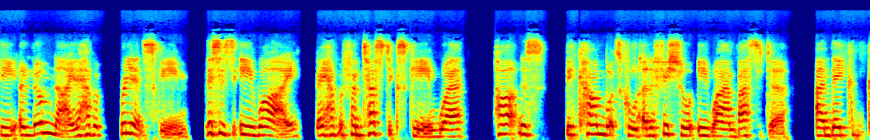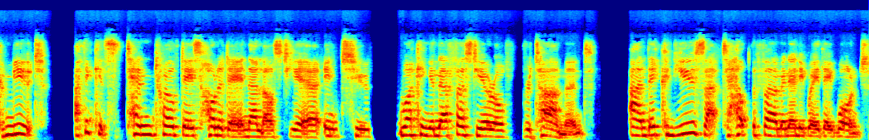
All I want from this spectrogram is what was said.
the alumni they have a brilliant scheme. This is EY. They have a fantastic scheme where partners become what's called an official EY ambassador and they can commute. I think it's 10, 12 days holiday in their last year into working in their first year of retirement and they can use that to help the firm in any way they want.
